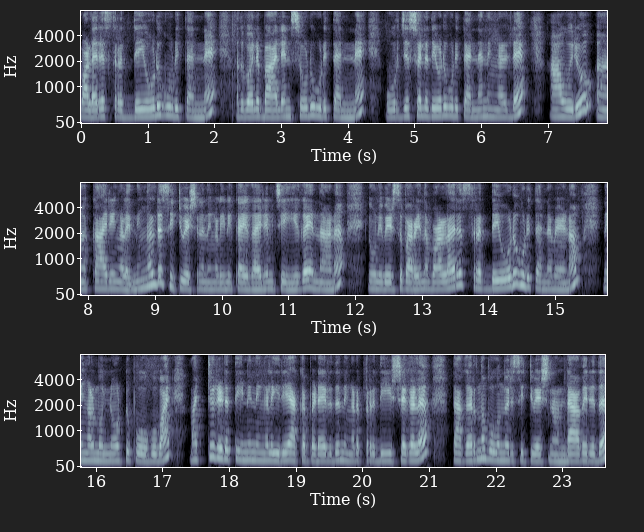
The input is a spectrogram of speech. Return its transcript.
വളരെ ശ്രദ്ധയോടുകൂടി തന്നെ അതുപോലെ ബാലൻസോടുകൂടി തന്നെ ഊർജസ്വലതയോടുകൂടി തന്നെ നിങ്ങളുടെ ആ ഒരു കാര്യങ്ങളെ നിങ്ങളുടെ സിറ്റുവേഷനെ നിങ്ങൾ ഇനി കൈകാര്യം ചെയ്യുക എന്നാണ് യൂണിവേഴ്സ് പറയുന്നത്. വളരെ ശ്രദ്ധയോടുകൂടി തന്നെ വേണം. നിങ്ങൾ മുന്നോട്ട് പോകുവാൻ. മറ്റൊരിടത്ത് ഇനി നിങ്ങൾ ഇരയാക്കപ്പെടരുത്. നിങ്ങളുടെ പ്രതീക്ഷകൾ തകർന്നു പോകുന്ന ഒരു സിറ്റുവേഷൻ ഉണ്ടാവരുത്.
